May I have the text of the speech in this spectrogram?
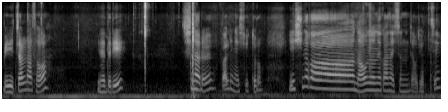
미리 잘라서 얘네들이 신화를 빨리 낼 수 있도록 이 신화가 나오는 애가 하나 있었는데 어디 갔지?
